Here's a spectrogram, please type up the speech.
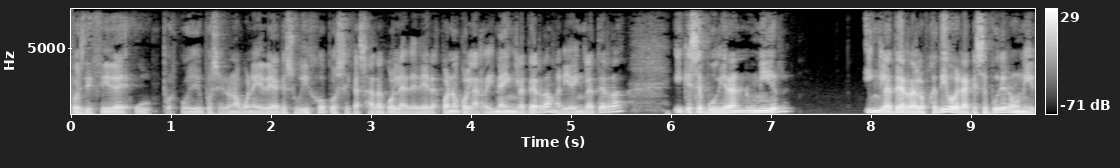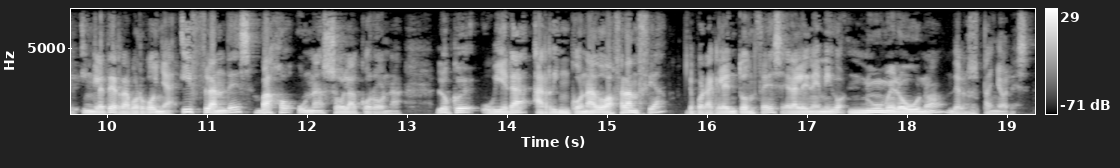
pues decide, uh, pues, pues era una buena idea que su hijo pues, se casara con la heredera, bueno, con la reina de Inglaterra, María de Inglaterra, y que se pudieran unir Inglaterra, el objetivo era que se pudieran unir Inglaterra, Borgoña y Flandes bajo una sola corona, lo que hubiera arrinconado a Francia, que por aquel entonces era el enemigo número uno de los españoles.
